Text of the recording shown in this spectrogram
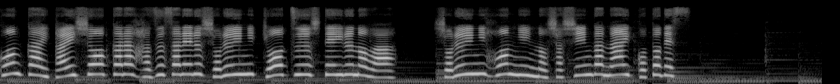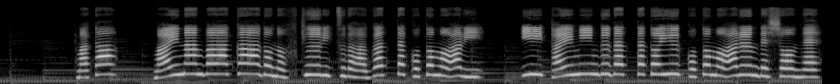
今回対象から外される書類に共通しているのは、書類に本人の写真がないことです。また、マイナンバーカードの普及率が上がったこともあり、いいタイミングだったということもあるんでしょうね。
